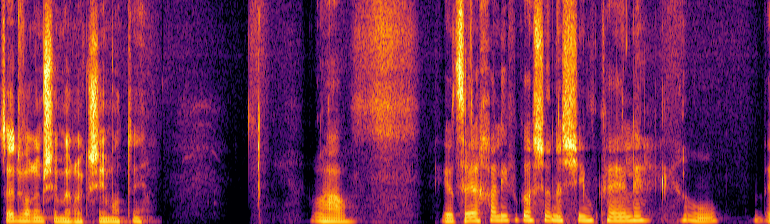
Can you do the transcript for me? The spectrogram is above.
זה דברים שמרגשים אותי. וואו. יוצא לך לפגוש אנשים כאלה? או ב...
